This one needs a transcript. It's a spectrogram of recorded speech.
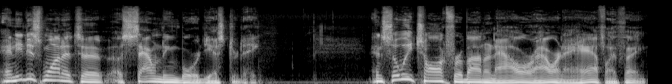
And he just wanted to, a sounding board yesterday. And so we talked for about an hour, hour and a half, I think.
